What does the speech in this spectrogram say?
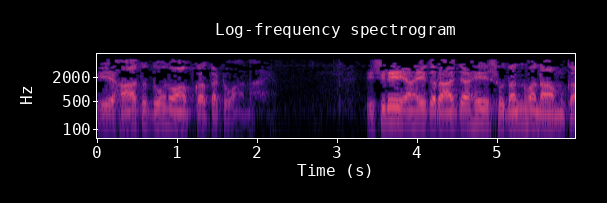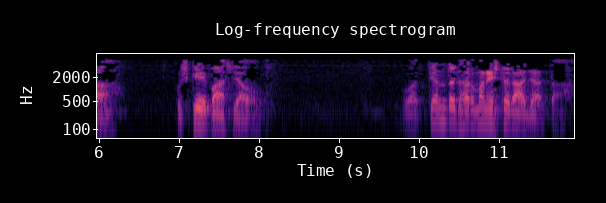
ये हाथ दोनों आपका कटवाना है। इसलिए यहाँ एक राजा है सुदन्व नाम का। उसके पास जाओ। वो अत्यंत धर्मनिष्ठ राजा था।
